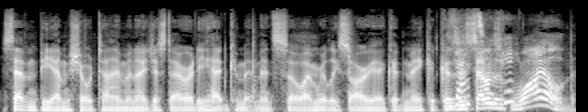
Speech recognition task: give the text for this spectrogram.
7 p.m. showtime. And I just I already had commitments, so I'm really sorry I couldn't make it because it sounds okay. wild.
